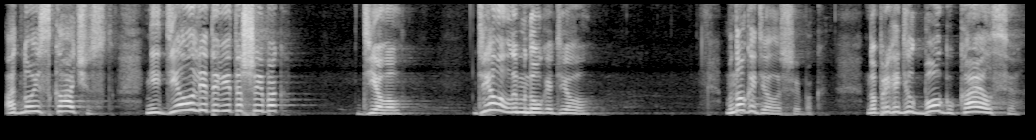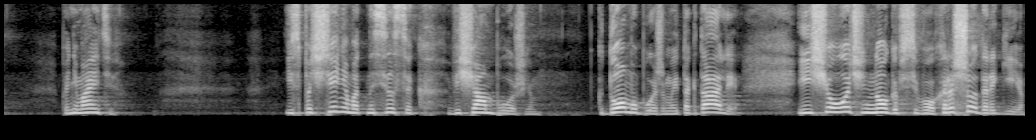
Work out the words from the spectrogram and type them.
Одно из качеств. Не делал ли Давид ошибок? Делал. Делал и много делал. Много делал ошибок. Но приходил к Богу, каялся. Понимаете? И с почтением относился к вещам Божьим к Дому Божьему и так далее. И еще очень много всего. Хорошо, дорогие.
